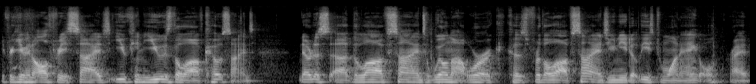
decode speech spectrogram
If you're given all three sides, you can use the law of cosines. Notice uh, the law of sines will not work because for the law of sines, you need at least one angle, right?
